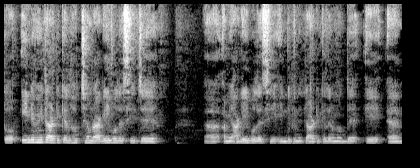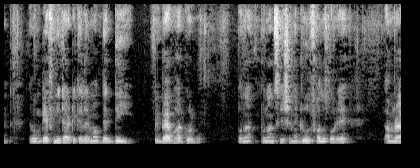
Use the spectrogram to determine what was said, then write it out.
তো ইনডিফিনিট আর্টিকেল হচ্ছে আমরা আগেই বলেছি যে আমি আগেই বলেছি ইনডিফিনিট আর্টিকেলের মধ্যে এ এন এবং ডেফিনিট আর্টিকেলের মধ্যে দি ব্যবহার করব। প্রোনাউন্সিয়েশনের রুল ফলো করে আমরা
